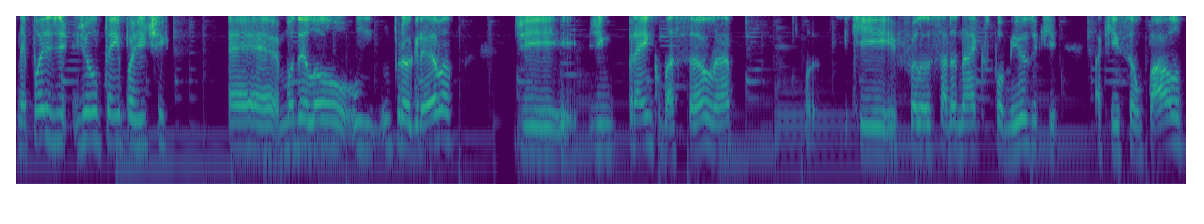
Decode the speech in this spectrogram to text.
Depois de, um tempo, a gente é, modelou um, um, programa de, de pré-incubação, né? Que foi lançado na Expo Music, aqui em São Paulo.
